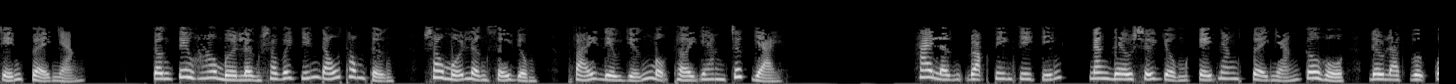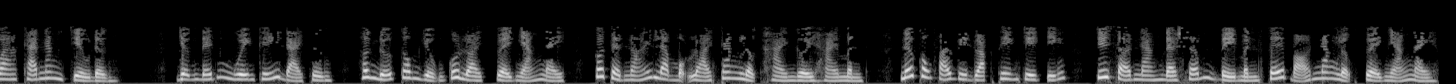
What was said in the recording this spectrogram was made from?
triển tuệ nhãn. Cần tiêu hao 10 lần so với chiến đấu thông thường, sau mỗi lần sử dụng, phải điều dưỡng một thời gian rất dài. Hai lần đoạt tiên chi chiến, năng đều sử dụng kỹ năng tuệ nhãn cơ hội đều là vượt qua khả năng chịu đựng, dẫn đến nguyên khí đại thương, hơn nữa công dụng của loại tuệ nhãn này có thể nói là một loại năng lực hại người hại mình. Nếu không phải vì đoạt thiên chi chiến, chỉ sợ nàng đã sớm bị mình phế bỏ năng lực tuệ nhãn này.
